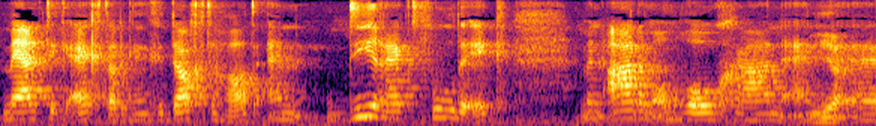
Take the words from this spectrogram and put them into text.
merkte ik echt dat ik een gedachte had en direct voelde ik mijn adem omhoog gaan en eh,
